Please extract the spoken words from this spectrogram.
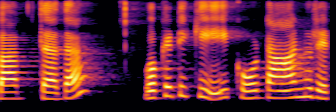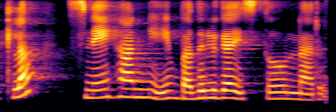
బాప్దాదా ఒకటికి కోటాను రెట్ల స్నేహాన్ని బదులుగా ఇస్తూ ఉన్నారు.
